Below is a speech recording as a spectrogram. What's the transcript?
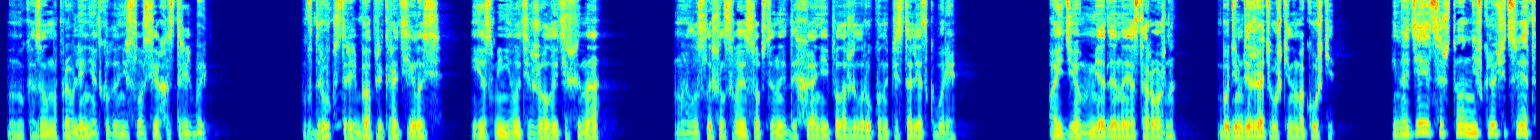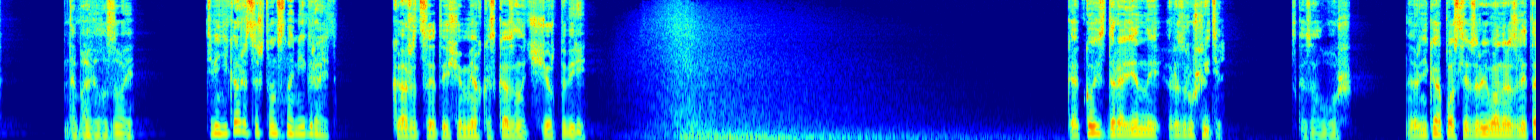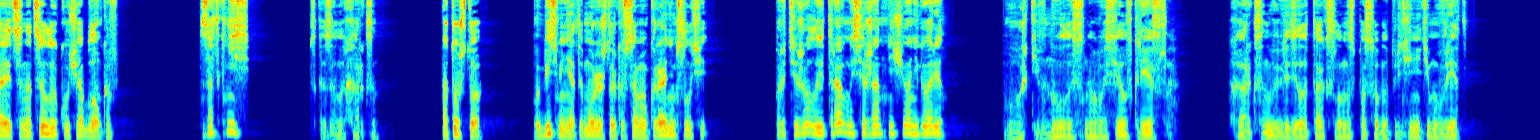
Он указал направление, откуда неслось эхо стрельбы. Вдруг стрельба прекратилась, ее сменила тяжелая тишина. Мэл услышал свое собственное дыхание и положил руку на пистолет в кобуре. «Пойдем медленно и осторожно. Будем держать ушки на макушке». «И надеяться, что он не включит свет», — добавила Зоя. «Тебе не кажется, что он с нами играет?» «Кажется, это еще мягко сказано, черт побери». «Какой здоровенный разрушитель!» — сказал Уош. «Наверняка после взрыва он разлетается на целую кучу обломков». «Заткнись!» — сказала Харксон. «А то что? Убить меня ты можешь только в самом крайнем случае». «Про тяжелые травмы сержант ничего не говорил». Вош кивнул и снова сел в кресло. Харксон выглядела так, словно способна причинить ему вред.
